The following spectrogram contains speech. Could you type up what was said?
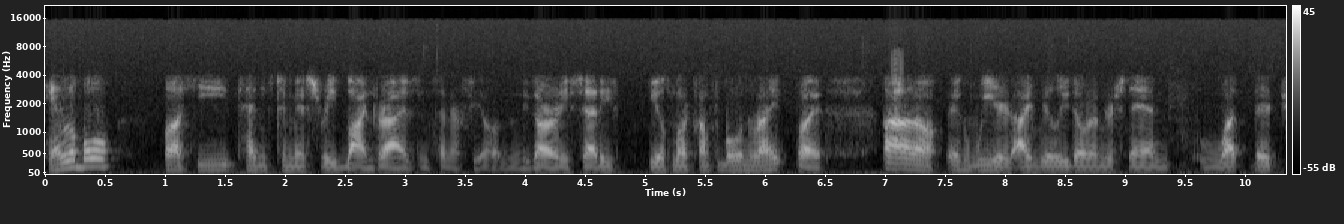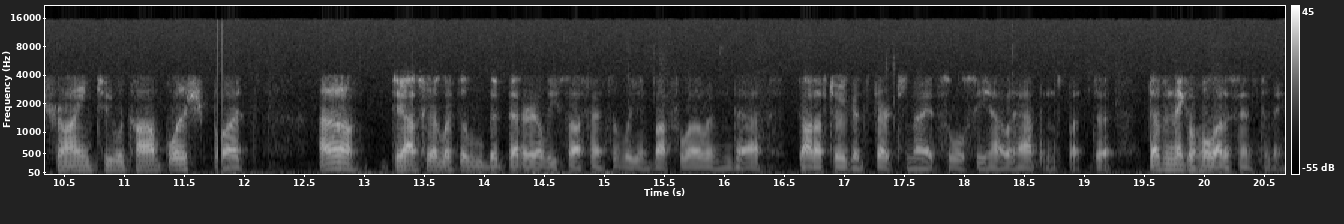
terrible, but he tends to misread line drives in center field, and he's already said he feels more comfortable in right. But I don't know. It's weird. I really don't understand what they're trying to accomplish, but I don't know. Teoscar looked a little bit better, at least offensively, in Buffalo, and uh, got off to a good start tonight. So we'll see how it happens, but uh, doesn't make a whole lot of sense to me.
